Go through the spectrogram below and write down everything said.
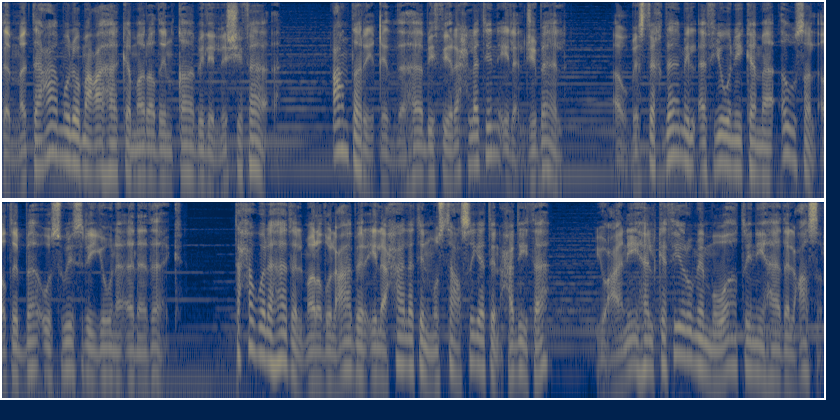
تم التعامل معها كمرض قابل للشفاء عن طريق الذهاب في رحلة إلى الجبال أو باستخدام الأفيون كما أوصى الأطباء السويسريون آنذاك. تحول هذا المرض العابر إلى حالة مستعصية حديثة يعانيها الكثير من مواطني هذا العصر.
